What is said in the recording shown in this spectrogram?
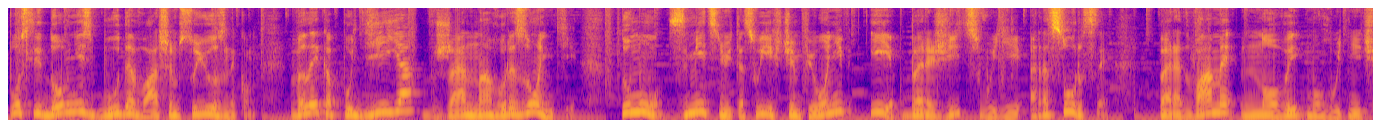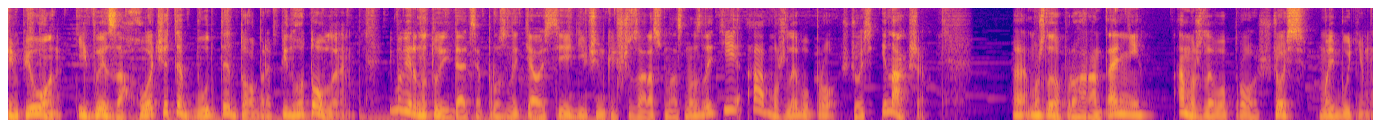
Послідовність буде вашим союзником. Велика подія вже на горизонті. Тому зміцнюйте своїх чемпіонів і бережіть свої ресурси. Перед вами новий могутній чемпіон, і ви захочете бути добре підготовленим. Ймовірно, тут йдеться про злиття ось цієї дівчинки, що зараз у нас на злиті, а можливо про щось інакше. Е, можливо, про гарант Енні, а можливо, про щось в майбутньому.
